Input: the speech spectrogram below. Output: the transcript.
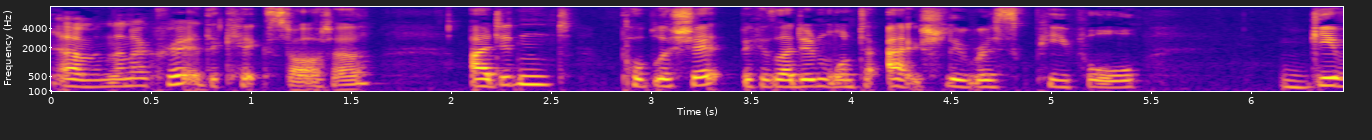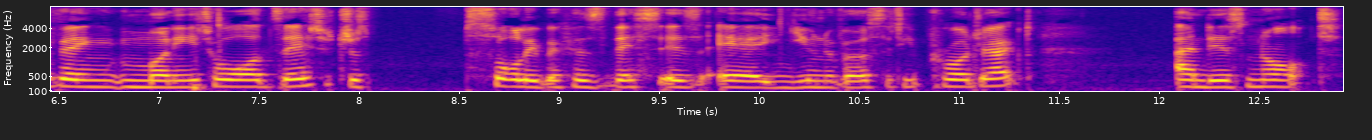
Um, and then I created the Kickstarter. I didn't publish it because I didn't want to actually risk people giving money towards it, just solely because this is a university project and is not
